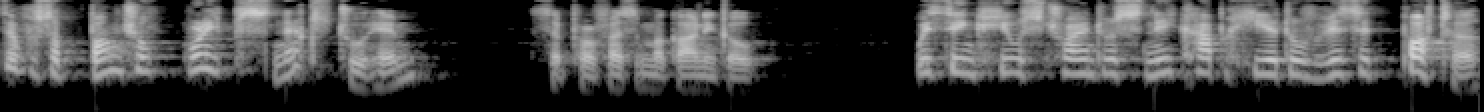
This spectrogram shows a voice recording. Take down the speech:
There was a bunch of grapes next to him, said Professor McGonagall. We think he was trying to sneak up here to visit Potter.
